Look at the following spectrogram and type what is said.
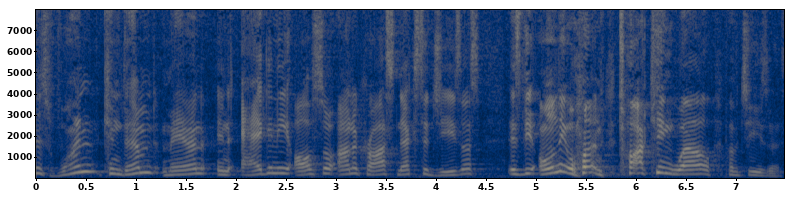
this one condemned man in agony, also on a cross next to Jesus, is the only one talking well of Jesus.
